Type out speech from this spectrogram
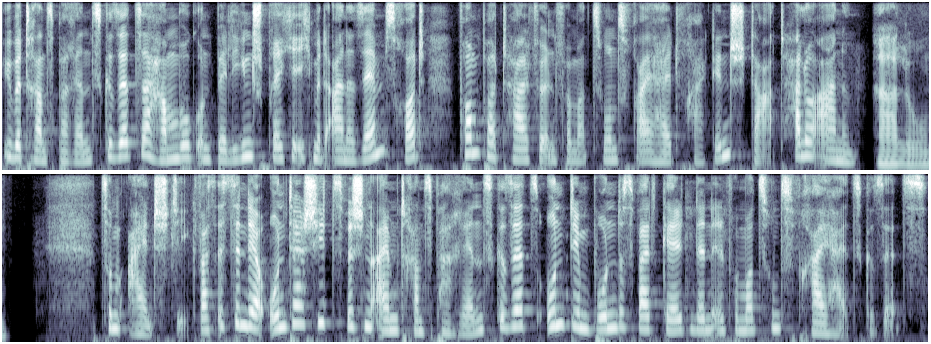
Über Transparenzgesetze Hamburg und Berlin spreche ich mit Arne Semsrott vom Portal für Informationsfreiheit Fragt den Staat. Hallo Arne. Hallo. Zum Einstieg, was ist denn der Unterschied zwischen einem Transparenzgesetz und dem bundesweit geltenden Informationsfreiheitsgesetz?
